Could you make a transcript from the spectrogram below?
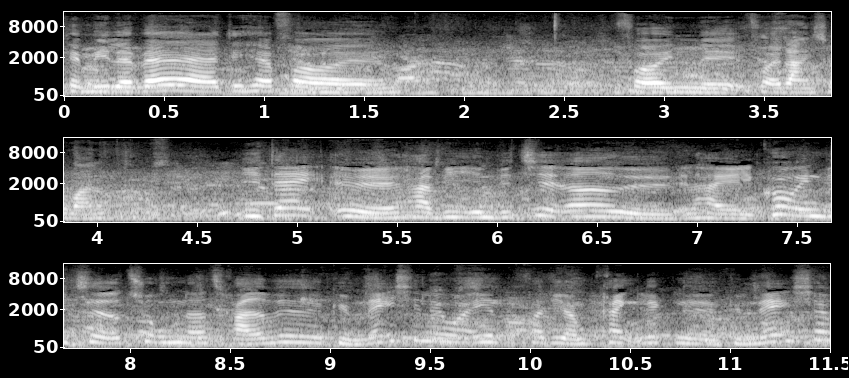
Camilla, hvad er det her for, øh, for, en, øh, for et arrangement? I dag øh, har vi inviteret, øh, eller har LK inviteret 230 gymnasieelever ind fra de omkringliggende gymnasier,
